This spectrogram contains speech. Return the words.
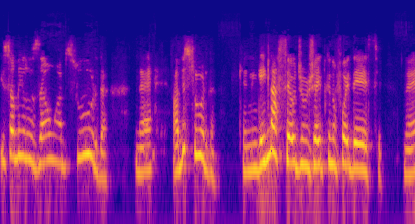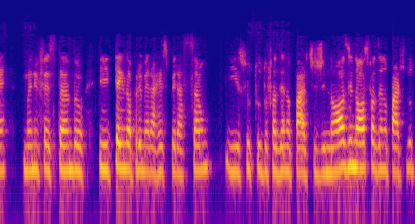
Isso é uma ilusão absurda, né? Absurda. Que ninguém nasceu de um jeito que não foi desse, né? Manifestando e tendo a primeira respiração, e isso tudo fazendo parte de nós, e nós fazendo parte do.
